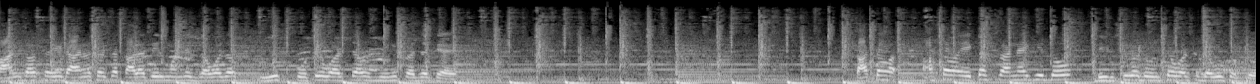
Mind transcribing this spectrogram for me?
पानगावचं ही डायनोसॉरच्या काळातील म्हणजे जवळजवळ वीस कोटी वर्षा जुनी प्रजाती आहे. कासव असा एकच प्राणी आहे की तो दीडशे व दोनशे वर्ष जगू शकतो.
